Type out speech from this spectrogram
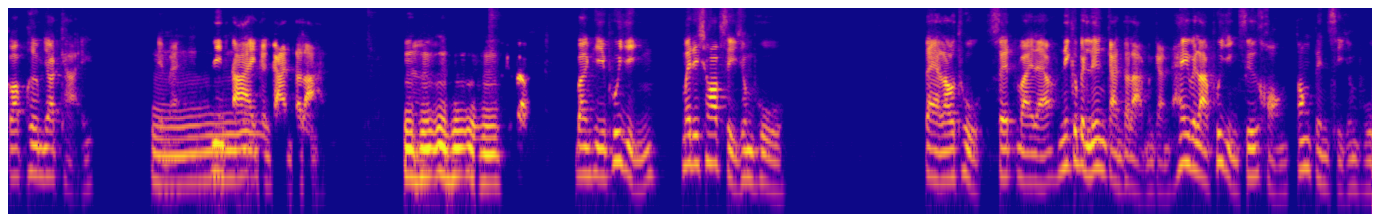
ก็เพิ่มยอดขายเห็นไหมนี่ตายกับการตลาดอืมอืมอืมอืมอืม บางทีผู้หญิงไม่ได้ชอบสีชมพู แต่เราถูกเซตไว้แล้ว นี่ก็เป็นเรื่องการตลาดเหมือนกัน ให้เวลาผู้หญิงซื้อของต้องเป็นสีชมพู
